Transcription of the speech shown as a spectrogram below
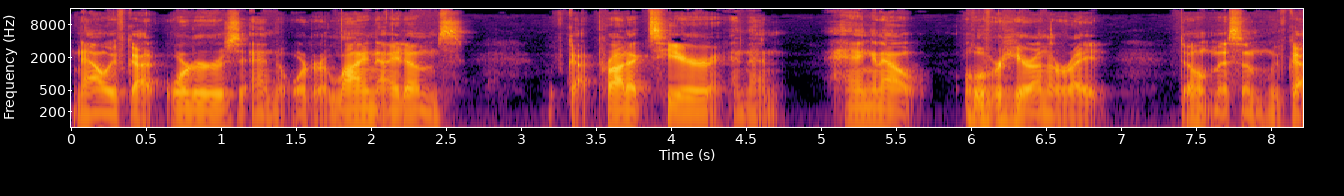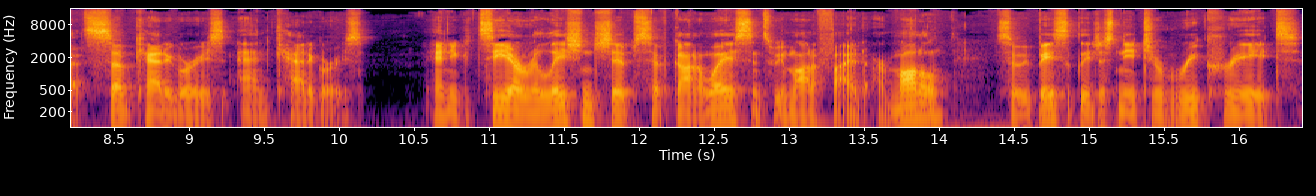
now we've got orders and order line items. We've got products here, and then hanging out over here on the right. Don't miss them. We've got subcategories and categories. And you can see our relationships have gone away since we modified our model. So we basically just need to recreate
